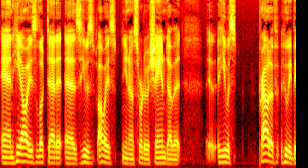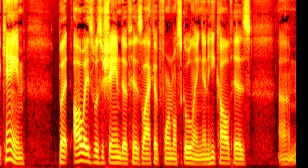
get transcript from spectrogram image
And he always looked at it as he was always, you know, sort of ashamed of it. He was proud of who he became, but always was ashamed of his lack of formal schooling. And he called his um,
